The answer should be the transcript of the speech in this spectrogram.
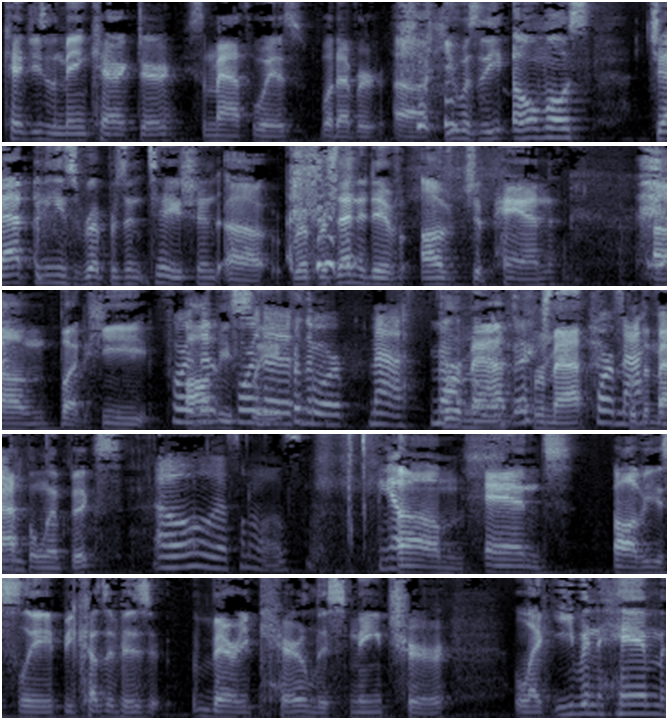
Kenji's the main character. He's a math whiz, whatever. Uh, he was the almost Japanese representation uh, representative of Japan, um, but he for the obviously for the for, math. for math Olympics. for math For for, the mathing. math Olympics. Oh, that's what it was. Um, and obviously, because of his very careless nature, like even him,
